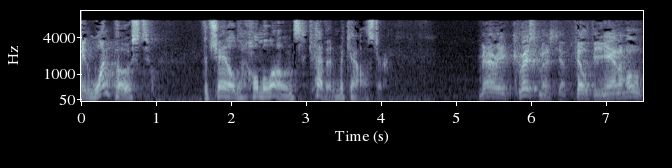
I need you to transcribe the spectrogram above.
In one post, the channeled Home Alone's Kevin McAllister. Merry Christmas, you filthy animal.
